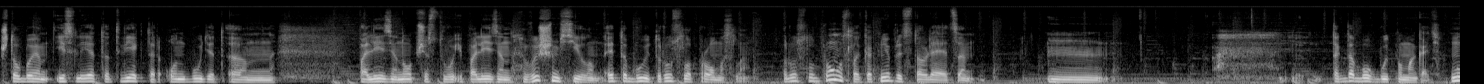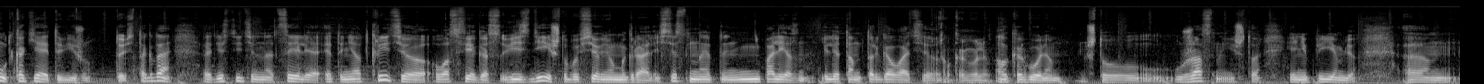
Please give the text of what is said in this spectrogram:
чтобы если этот вектор, он будет... Эм, полезен обществу и полезен высшим силам, это будет русло промысла. Русло промысла, как мне представляется, тогда Бог будет помогать. Ну, вот как я это вижу. То есть тогда э, действительно цели это не открытие Лас-Вегас везде, и чтобы все в нем играли. Естественно, это не полезно. Или там торговать э, алкоголем, алкоголем что ужасно и что я не приемлю. Эм,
